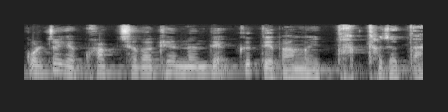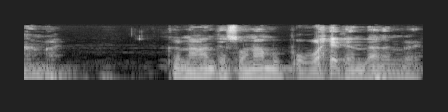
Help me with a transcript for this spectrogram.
꼴짝에 콱 처박혔는데 그때 방언이 탁 터졌다는 거예요. 그 나한테 소나무 뽑아야 된다는 거예요.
